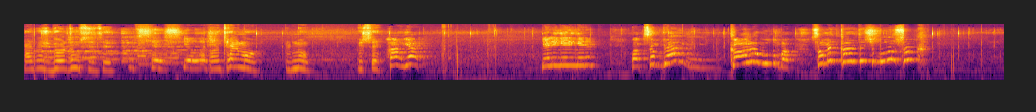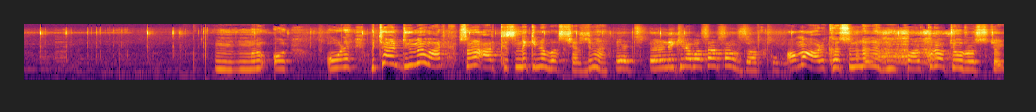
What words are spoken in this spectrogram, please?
Arkadaş gördüm sizi. Hiç ses yavaş. Möte'lim o. Bilmiyorum. Bir şey. Ha gel. Gelin gelin gelin. Bak sen ben galiba buldum bak. Samet kardeşi bulursak O, oraya bir tane düğme var. Sonra arkasındakine basacağız değil mi? evet önündekine basarsan zart olur. Ama arkasında da büyük parkur atıyor. Orası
